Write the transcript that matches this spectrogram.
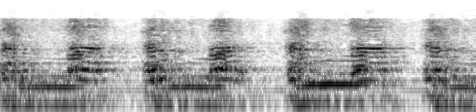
اللہ اللہ اللہ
